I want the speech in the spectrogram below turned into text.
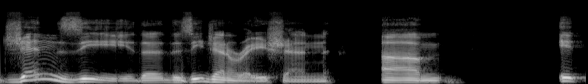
Gen Z, the, the Z generation, um, it,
